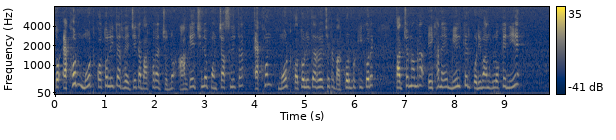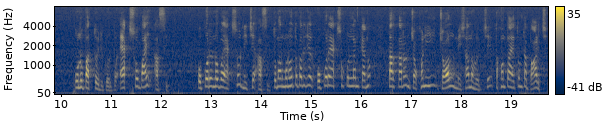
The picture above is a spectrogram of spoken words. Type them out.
তো এখন মোট কত লিটার হয়েছে এটা বার করার জন্য? আগে ছিল পঞ্চাশ লিটার, এখন মোট কত লিটার হয়েছে এটা বার করব কী করে? তার জন্য আমরা এখানে মিল্কের পরিমাণগুলোকে নিয়ে অনুপাত তৈরি করব। একশো বাই আশি। ওপরে নেব একশো, নিচে আশি। তোমার মনে হতে পারে যে ওপরে একশো করলাম কেন? তার কারণ যখনই জল মেশানো হচ্ছে, তখন তো আয়তনটা বাড়ছে,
